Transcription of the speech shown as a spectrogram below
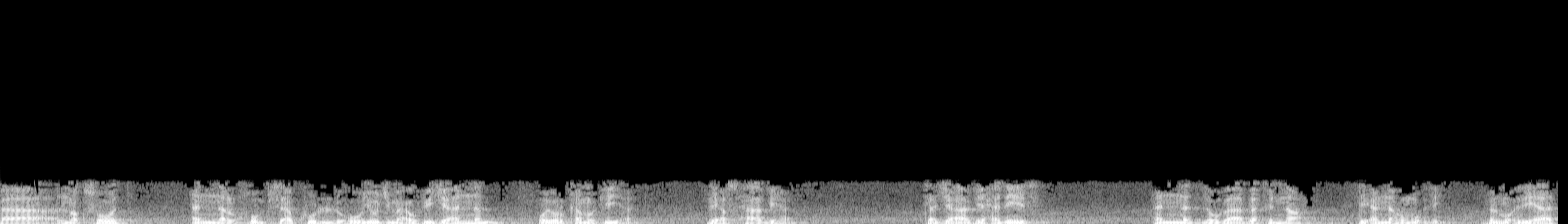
فالمقصود أن الخبز كله يجمع في جهنم ويركم فيها لأصحابها. تجاء في حديث أن الذباب في النار. لأنه مؤذي. فالمؤذيات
